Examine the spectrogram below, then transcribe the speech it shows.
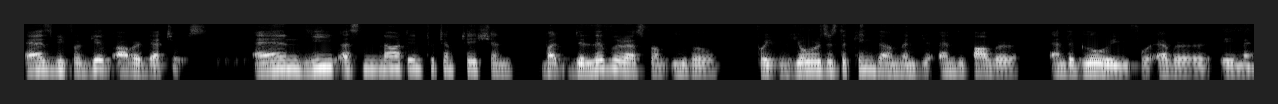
as we forgive our debtors. And lead us not into temptation, but deliver us from evil. For yours is the kingdom and, and the power and the glory forever. Amen.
